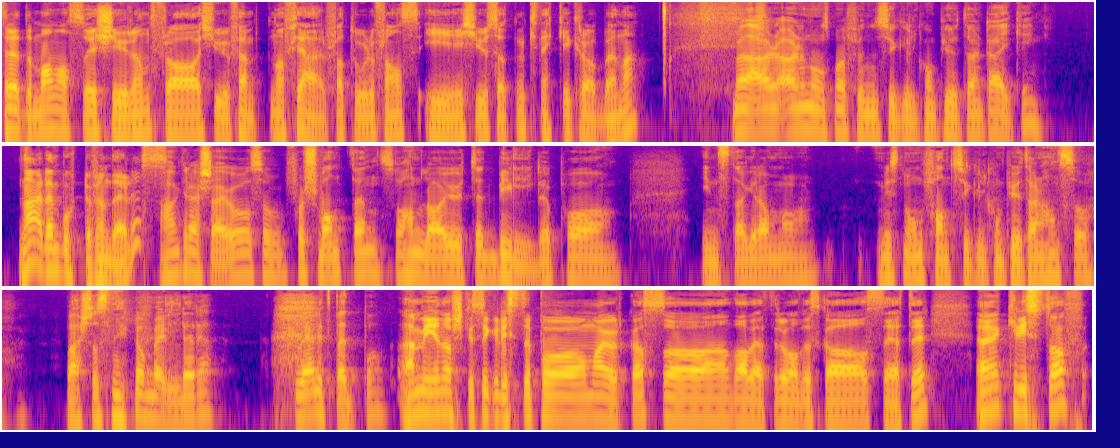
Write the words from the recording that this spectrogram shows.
Tredjemann altså i Giron fra 2015 og fjerde fra Tour de France i 2017. Knekker kravbenet. Men er, er, det noen som har funnet sykkelcomputeren til Eiking? Nei, Er den borte fremdeles? Han krasja jo, og så forsvant den. Så han la jo ut et bilde på Instagram. og Hvis noen fant sykkelcomputeren hans, så vær så snill og meld dere. Så det er jeg litt spent på. Det er mye norske syklister på Mallorca, så da vet dere hva dere skal se etter. Kristoff eh,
